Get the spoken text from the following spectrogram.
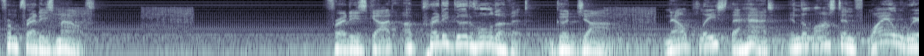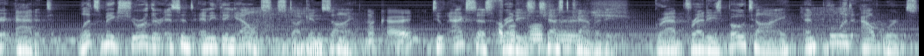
from Freddy's mouth. Freddy's got a pretty good hold of it. Good job. Now place the hat in the Lost and While we're at it, let's make sure there isn't anything else stuck inside. Okej. To access Freddy's chest cavity, grab Freddy's bow tie and pull it outwards.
